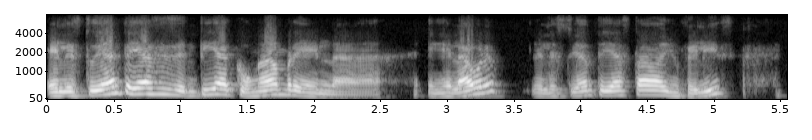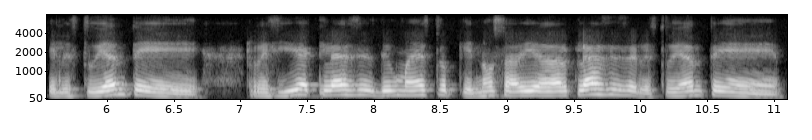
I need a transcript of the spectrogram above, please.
el estudiante ya se sentía con hambre en la en el aula, el estudiante ya estaba infeliz, el estudiante recibía clases de un maestro que no sabía dar clases, el estudiante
